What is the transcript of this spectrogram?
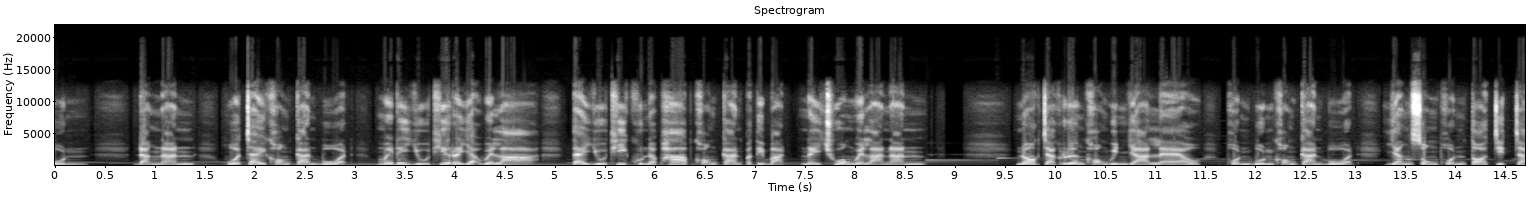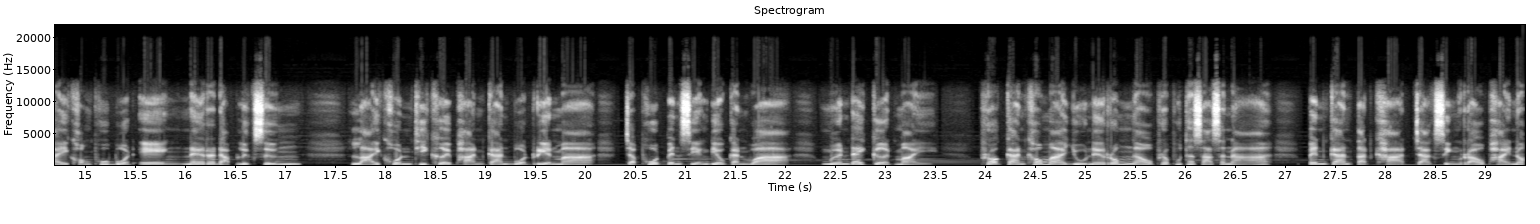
บุญ ดังนั้นหัวใจของการบวชไม่ได้อยู่ที่ระยะเวลา แต่อยู่ที่คุณภาพของการปฏิบัติในช่วงเวลานั้น นอกจากเรื่องของวิญญาณแล้ว ผลบุญของการบวชยังส่งผลต่อจิตใจของผู้บวชเองในระดับลึกซึ้ง หลายคนที่เคยผ่านการบวชเรียนมา จะพูดเป็นเสียงเดียวกันว่า เหมือนได้เกิดใหม่ เพราะการเข้ามาอยู่ในร่มเงาพระพุทธศาสนา เป็นการตัดขาดจากสิ่งเร้าภายน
